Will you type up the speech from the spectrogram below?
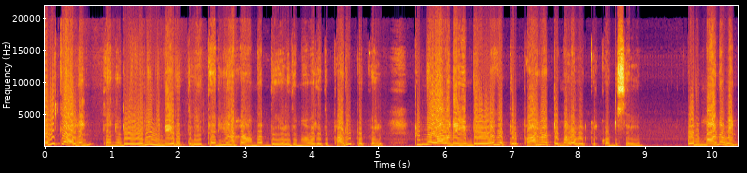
எழுத்தாளன் தன்னுடைய இரவு நேரத்திலே தனியாக அமர்ந்து எழுதும் அவரது படைப்புகள் பின்னர் அவனை இந்த உலகத்தில் பாராட்டும் அளவிற்கு கொண்டு செல்லும். ஒரு மாணவன்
